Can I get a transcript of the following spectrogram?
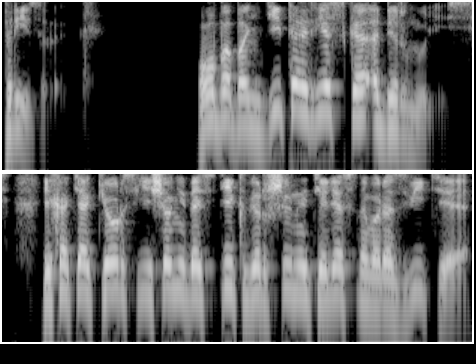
призрак». Оба бандита резко обернулись, и хотя Керс еще не достиг вершины телесного развития,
